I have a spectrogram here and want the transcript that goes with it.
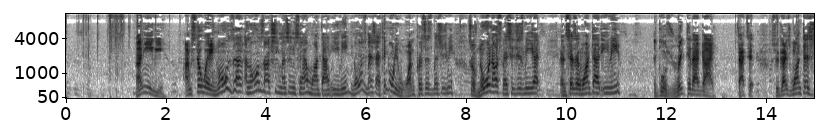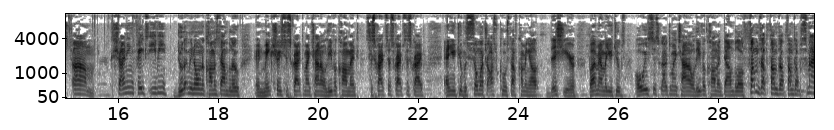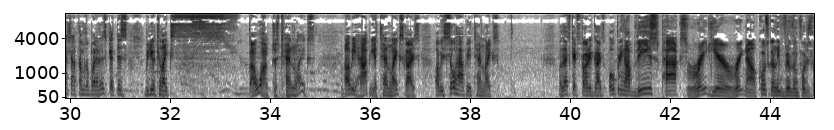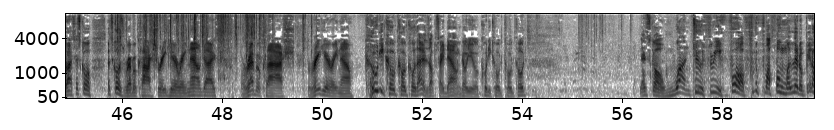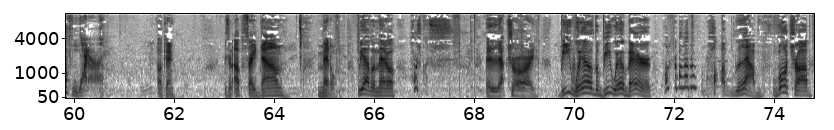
an Eevee. I'm still waiting. No one's no one's actually messaging me saying I want that Eevee. No one's messaged. I think only one person's messaged me. So if no one else messages me yet and says I want that Eevee, it goes right to that guy. That's it. So you guys want this um Shining Fates Eevee, do let me know in the comments down below. And make sure you subscribe to my channel. Leave a comment. Subscribe, subscribe, subscribe. And YouTube is so much awesome, cool stuff coming out this year. But remember, YouTube's always subscribe to my channel. Leave a comment down below. Thumbs up, thumbs up, thumbs up. Smash that thumbs up button. Let's get this video to like... I want just 10 likes. I'll be happy at 10 likes, guys. I'll be so happy at 10 likes. But let's get started, guys. Opening up these packs right here, right now. Of course, we're to leave Vivid Voltage for last. Let's go. Let's go with Rebel Clash right here, right now, guys. Rebel Clash right here, right now. Cody code, code, code. That is upside down. Go, you go. Cody code, code, code. Let's go. One, two, three, four. Flip, flop, boom. A little bit of water. Okay. It's an upside down metal. We have a metal. Horse. Electrode. Beware of the Beware Bear. Voltorb.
